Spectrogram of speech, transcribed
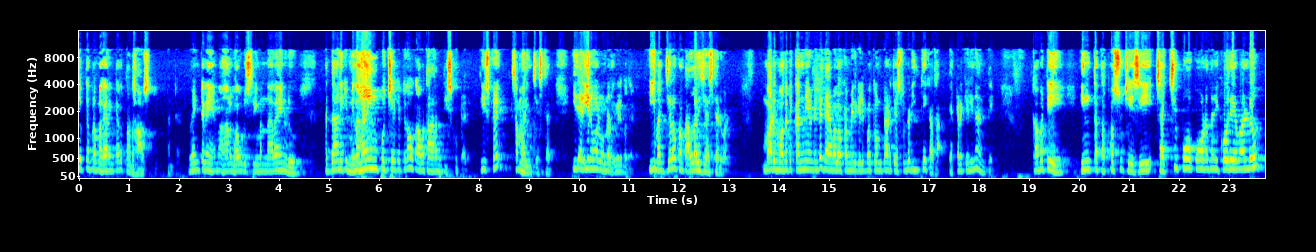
చెప్తే బ్రహ్మగారు అంటారు తథాస్తు అంటాడు. వెంటనే మహానుభావుడు శ్రీమన్నారాయణుడు దానికి మినహాయింపు వచ్చేటట్టుగా ఒక అవతారం తీసుకుంటాడు. తీసుకుని సంహరించేస్తాడు. ఇది అడిగిన వాడు ఉండడు వెళ్ళిపోతాడు. ఈ మధ్యలో కొంత అల్లరి చేస్తాడు వాడు. వాడు మొదటి కన్ను ఏమిటంటే దేవలోకం మీదకి వెళ్ళిపోతూ ఉంటాడు చేస్తుంటాడు ఇంతే కథ. ఎక్కడికి వెళ్ళినా అంతే. కాబట్టి ఇంత తపస్సు చేసి చచ్చిపోకూడదని కోరేవాళ్ళు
